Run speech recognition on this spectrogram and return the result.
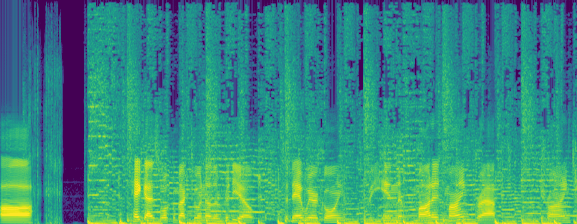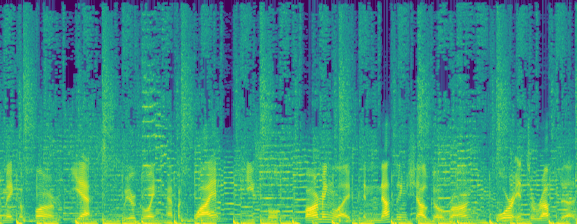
Uh, hey guys, welcome back to another video. Today we are going to be in modded Minecraft trying to make a farm. Yes, we are going to have a quiet, peaceful farming life and nothing shall go wrong or interrupt us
